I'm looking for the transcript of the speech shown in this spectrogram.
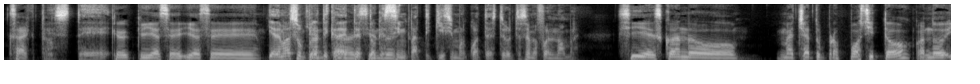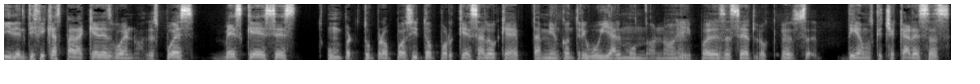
Exacto. Este, Creo que ya se, ya se. Y además, un plática de texto que es simpaticísimo el cuate este. Ahorita se me fue el nombre. Sí, es cuando macha tu propósito, cuando identificas para qué eres bueno. Después ves que ese es un, tu propósito porque es algo que también contribuye al mundo, ¿no? Y puedes hacerlo, digamos que checar esas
